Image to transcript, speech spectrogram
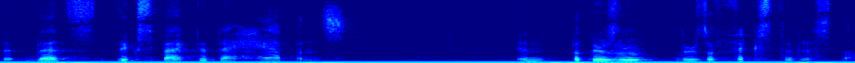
That- That's expected, that happens. And but there's a there's a fix to this stuff.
